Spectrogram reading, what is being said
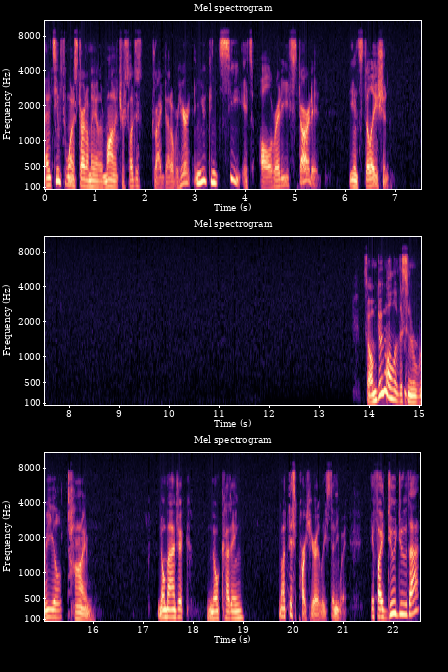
And it seems to want to start on my other monitor, so I'll just drag that over here, and you can see it's already started, the installation. So I'm doing all of this in real time. No magic, no cutting, not this part here at least anyway. If I do do that,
